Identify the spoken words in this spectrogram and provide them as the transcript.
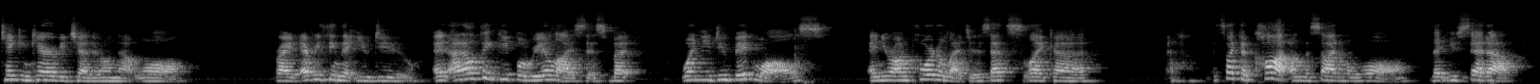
taking care of each other on that wall. Right? Everything that you do. And I don't think people realize this, but when you do big walls and you're on portaledges, that's like a it's like a cot on the side of a wall that you set up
